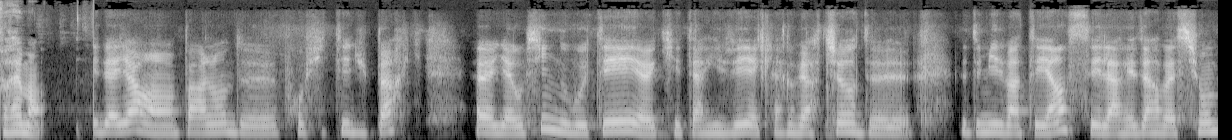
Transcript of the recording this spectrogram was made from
vraiment. Et d'ailleurs, en parlant de profiter du parc, euh, il y a aussi une nouveauté qui est arrivée avec la réouverture de, de 2021, c'est la réservation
